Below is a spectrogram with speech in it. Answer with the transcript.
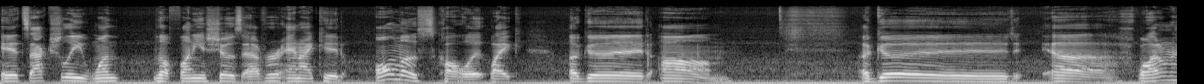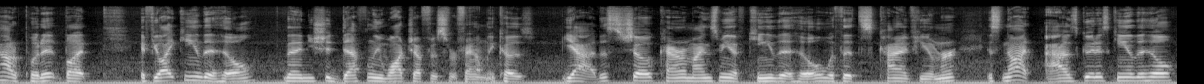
It's actually one of the funniest shows ever and I could almost call it like a good um a good uh, well I don't know how to put it but if you like King of the Hill then you should definitely watch F is for Family because yeah this show kind of reminds me of King of the Hill with its kind of humor. It's not as good as King of the Hill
